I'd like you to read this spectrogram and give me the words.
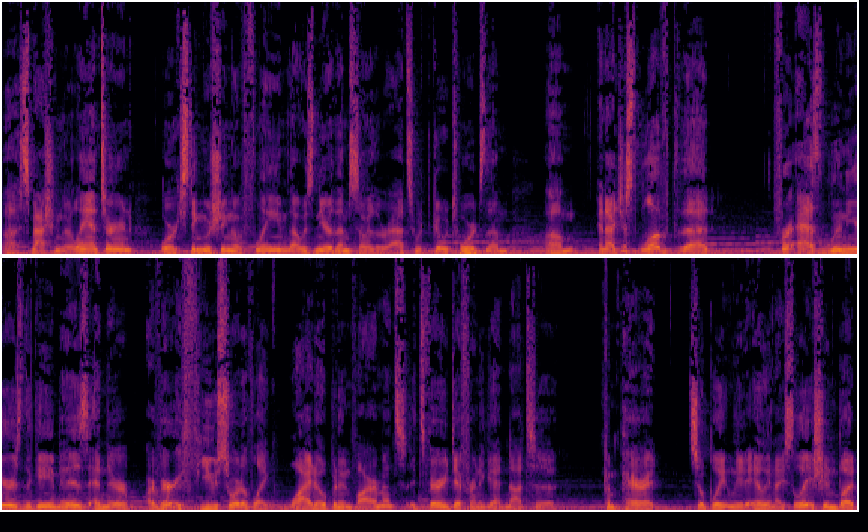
uh, smashing their lantern or extinguishing a flame that was near them so the rats would go towards them. Um, and I just loved that for as linear as the game is, and there are very few sort of like wide open environments, it's very different, again, not to compare it so blatantly to Alien Isolation, but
